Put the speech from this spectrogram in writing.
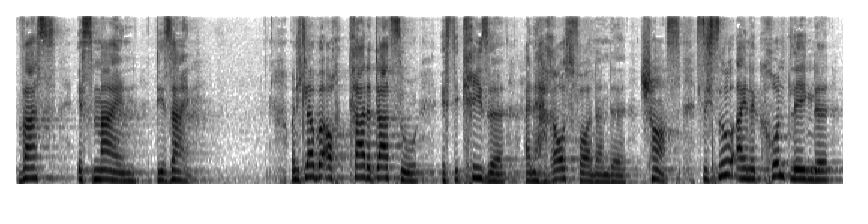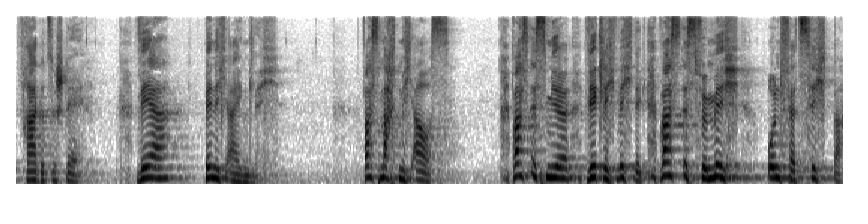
was ist mein Design? Und ich glaube, auch gerade dazu ist die Krise eine herausfordernde Chance, sich so eine grundlegende Frage zu stellen. Wer bin ich eigentlich? Was macht mich aus? Was ist mir wirklich wichtig? Was ist für mich unverzichtbar?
